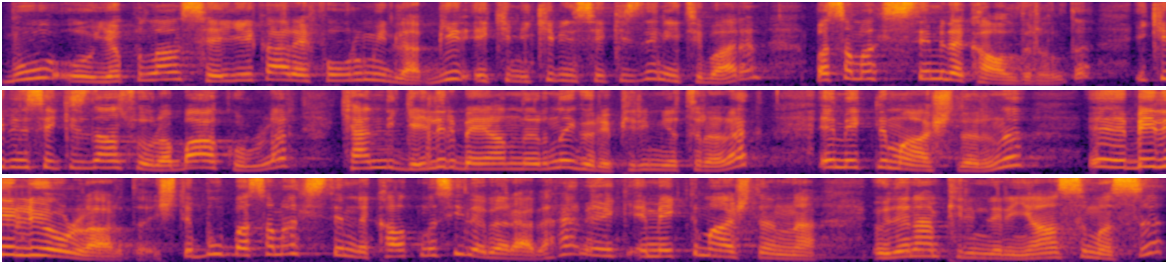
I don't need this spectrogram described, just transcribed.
Bu yapılan SGK reformuyla 1 Ekim 2008'den itibaren basamak sistemi de kaldırıldı. 2008'den sonra Bağkurlular kendi gelir beyanlarına göre prim yatırarak emekli maaşlarını e, belirliyorlardı. İşte bu basamak sistemine kalkmasıyla beraber hem emekli maaşlarına ödenen primlerin yansıması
